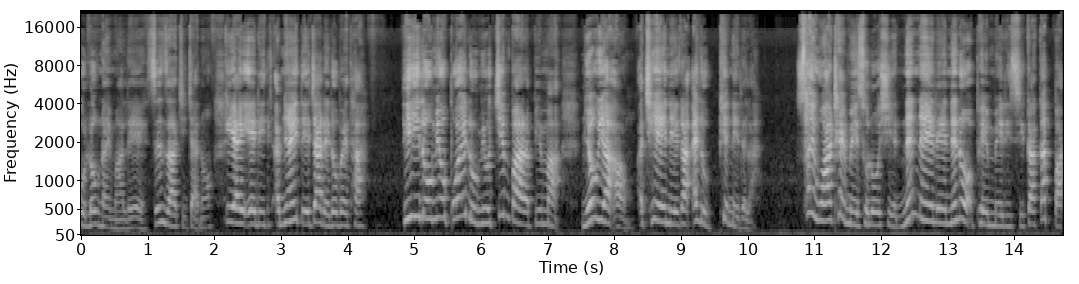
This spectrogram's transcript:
ကိုလုံနိုင်မှာလဲစဉ်းစားကြည့်ကြနော် KIA ဒီအများကြီးတေကြတယ်လို့ပဲထားဒီလိုမျိုးပွဲလိုမျိုးကျင့်ပါပြင်းမှမြုပ်ရအောင်အခြေအနေကအဲ့လိုဖြစ်နေသလား ဆိုင်ဝါထည့်မယ်ဆိုလို့ရှိရင်နည်းနည်းလေးနင်းတို့အဖေမေဒီစီကကပ်ပါ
